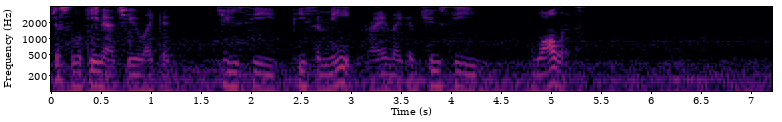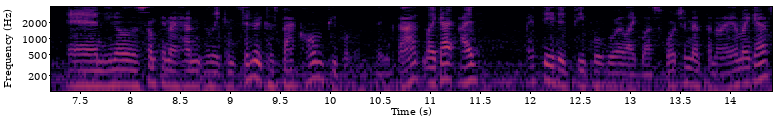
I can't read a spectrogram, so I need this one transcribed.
just looking at you like a juicy piece of meat, right? Like a juicy wallet. And you know, there's something I hadn't really considered because back home people don't think that. Like I, I've I've dated people who are like less fortunate than I am, I guess,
